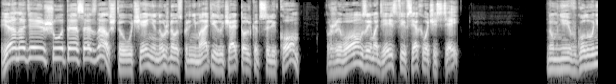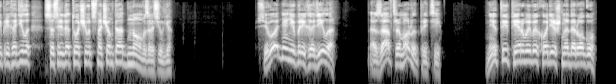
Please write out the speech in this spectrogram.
Я надеюсь, Шу, ты осознал, что учение нужно воспринимать и изучать только целиком, в живом взаимодействии всех его частей но мне и в голову не приходило сосредоточиваться на чем-то одном, — возразил я. — Сегодня не приходило, а завтра может прийти. Не ты первый выходишь на дорогу,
